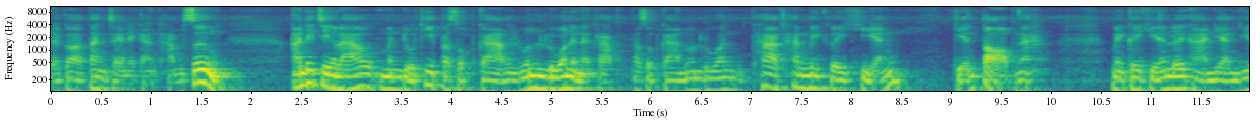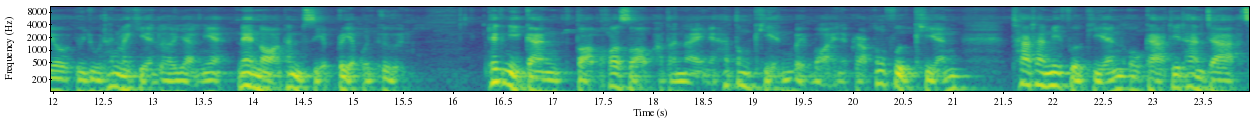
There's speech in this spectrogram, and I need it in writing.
แล้วก็ตั้งใจในการทำซึ่ง อันที่จริงแล้วมันอยู่ที่ประสบการณ์ล้วนๆเลยนะครับ ประสบการณ์ล้วนๆถ้าท่านไม่เคยเขียนเขียนตอบนะไม่เคยเขียนเลยอ่านอย่างเดียวอยู่ๆท่านมาเขียนเลยอย่างเนี้ยแน่นอนท่านเสียเปรียบคนอื่น เทคนิคการตอบข้อสอบอัตนัยเนี่ยท่าต้องเขียนบ่อยๆนะครับ ต้องฝึกเขียน ถ้าท่านไม่ฝึกเขียนโอกาสที่ท่านจะส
